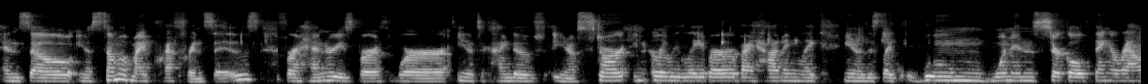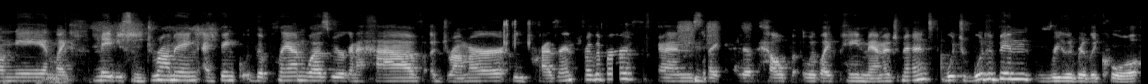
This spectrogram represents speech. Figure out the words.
And so, you know, some of my preferences for Henry's birth were, you know, to kind of you know start in early labor by having like you know this like womb women's circle thing around me and like maybe some drumming. I think the plan was we were going to have a drummer be present for the birth and like kind of help with like pain management, which would have been really, really cool.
